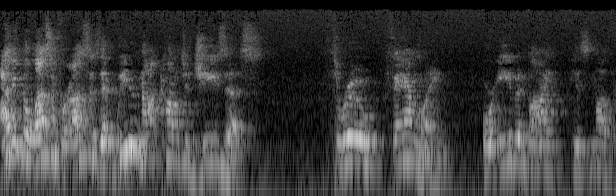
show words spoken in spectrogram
I think the lesson for us is that we do not come to Jesus through family or even by his mother.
